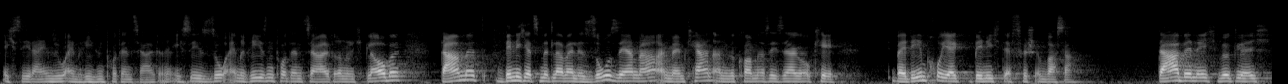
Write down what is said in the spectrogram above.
Ich sehe da so ein Riesenpotenzial drin. Ich sehe so ein Riesenpotenzial drin. Und ich glaube, damit bin ich jetzt mittlerweile so sehr nah an meinem Kern angekommen, dass ich sage, okay, bei dem Projekt bin ich der Fisch im Wasser. Da bin ich wirklich,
